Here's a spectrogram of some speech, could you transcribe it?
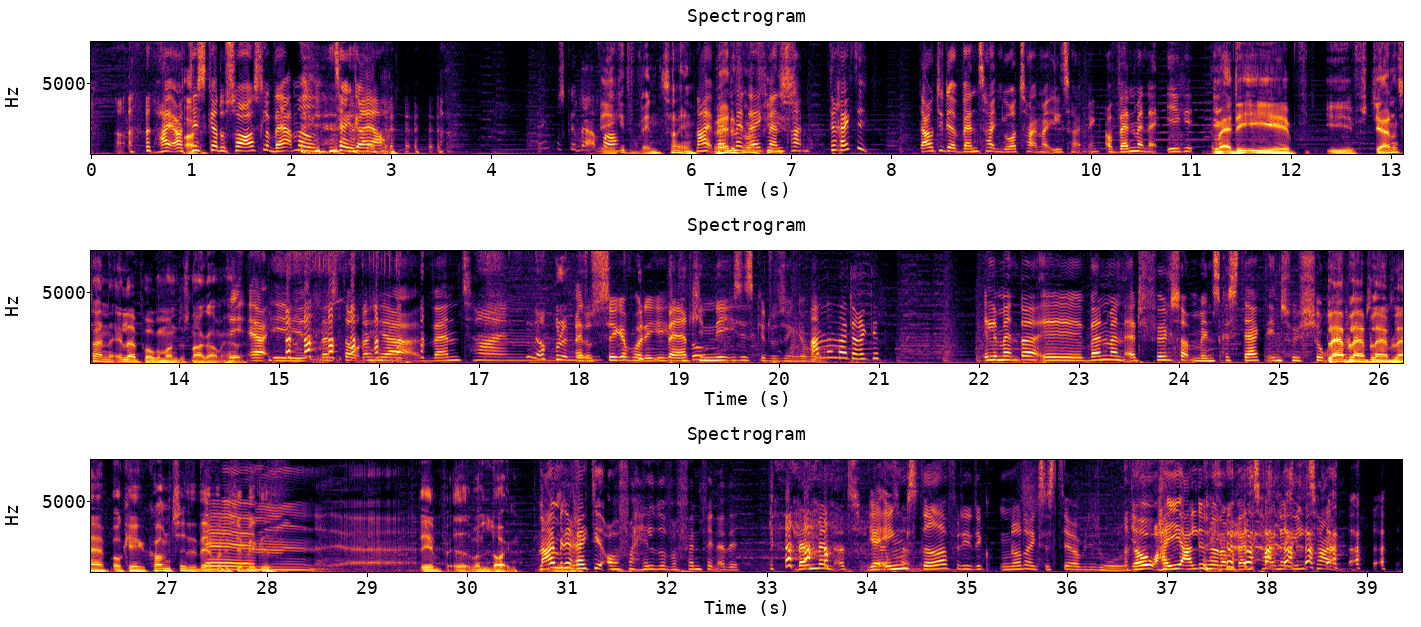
Nej, og det skal du så også lade være med, tænker jeg. Det er måske Det derfor. er ikke et vandtegn. Nej, Hvad er det vandmænd for er en ikke vandtegn. Det er rigtigt. Der er jo de der vandtegn, jordtegn og ildtegn, ikke? Og vandmand er ikke... Men er det i, i stjernetegn eller Pokémon, du snakker om her? Det er i... Hvad står der her? Vandtegn... Er du sikker på, at det ikke er kinesiske, du tænker på? Nej, nej, nej, det er rigtigt. Elementer. Øh, vandmand er et følsomt menneske, stærkt intuition. Bla, bla, bla, bla. Okay, kom til det der, hvor det ser virkelig... Øhm, Det er øh, hvor løgn. nej, men det er rigtigt. Åh, oh, for helvede, hvor fanden finder det? Vandmand og... Ja, ingen steder, fordi det er noget, der eksisterer op i dit hoved. Jo, har I aldrig hørt om vandtegn og ildtegn?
